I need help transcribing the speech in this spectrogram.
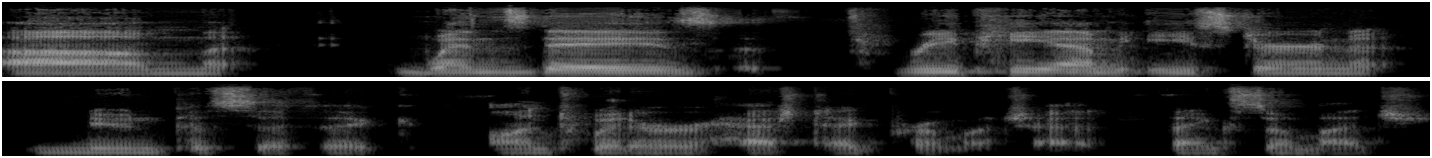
um, Wednesdays, 3 p.m. Eastern, noon Pacific on Twitter. Hashtag promo chat. Thanks so much.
